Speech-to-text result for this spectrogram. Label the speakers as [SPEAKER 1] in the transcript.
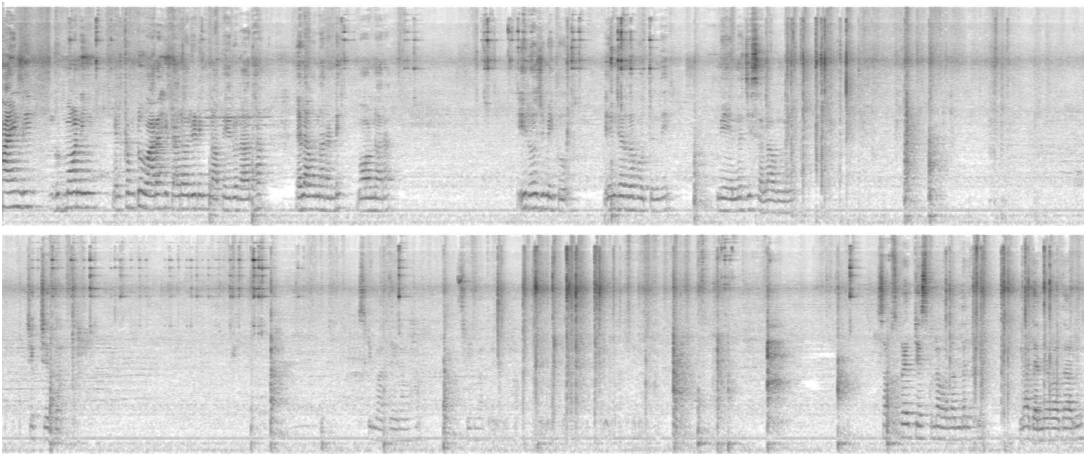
[SPEAKER 1] Hi అండి good morning. Welcome to Varahi tarot reading. నా పేరు రాధ. ఎలా ఉన్నారండి? బాగున్నారా? ఈరోజు మీకు ఏం జరగబోతుంది? మీ ఎనర్జీస్ ఎలా ఉన్నాయి? చెక్ చేద్దాం. శ్రీమాత నమ. శ్రీమాత నమ. శ్రీమాతే నమః, శ్రీమాతే నమః. సబ్స్క్రైబ్ చేసుకున్న వాళ్ళందరికీ నా ధన్యవాదాలు.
